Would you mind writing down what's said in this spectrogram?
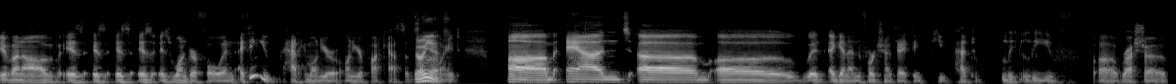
Ivanov is, is, is, is, is wonderful. And I think you had him on your, on your podcast at some oh, yes. point. Um, and, um, uh, again, unfortunately, I think he had to leave, uh, Russia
